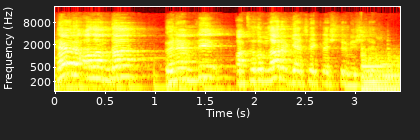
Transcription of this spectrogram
her alanda önemli atılımlar gerçekleştirmiştir.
